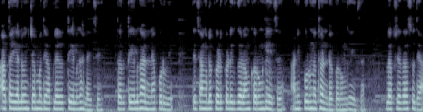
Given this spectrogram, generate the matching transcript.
आता या लोणच्यामध्ये आपल्याला तेल घालायचं. आहे तर तेल घालण्यापूर्वी ते चांगलं कडकडीत गरम करून घ्यायचं आणि पूर्ण थंड करून घ्यायचं. लक्षात असू द्या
